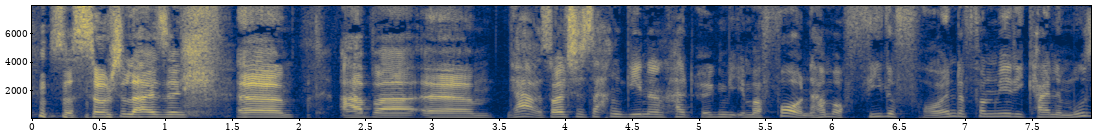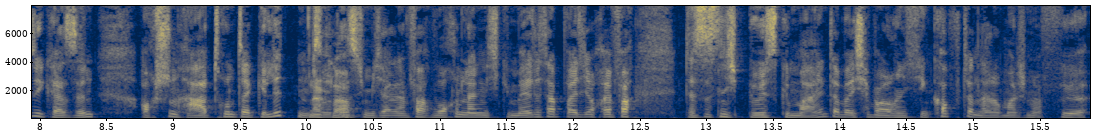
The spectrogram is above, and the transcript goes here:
so Socializing, ähm, aber ähm, ja, solche Sachen gehen dann halt irgendwie immer vor und da haben auch viele Freunde von mir, die keine Musiker sind, auch schon hart drunter gelitten, Na so klar. dass ich mich halt einfach wochenlang nicht gemeldet habe, weil ich auch einfach, das ist nicht bös gemeint, aber ich habe auch nicht den Kopf dann halt auch manchmal für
